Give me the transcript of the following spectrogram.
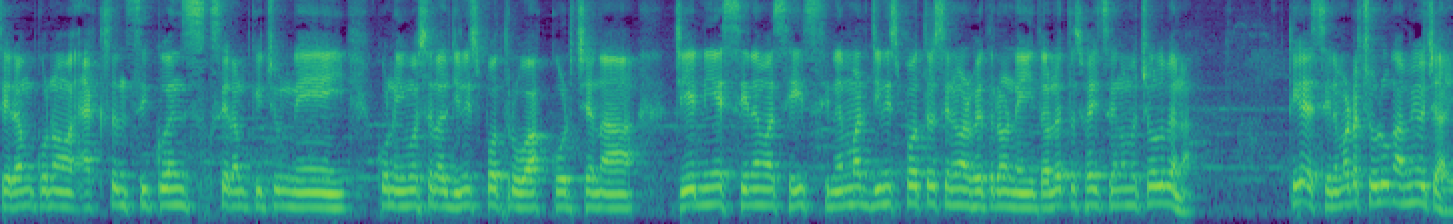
সেরম কোনো অ্যাকশন সিকোয়েন্স সেরম কিছু নেই, কোনো ইমোশনাল জিনিসপত্র ওয়ার্ক করছে না, যে নিয়ে সিনেমা সেই সিনেমার জিনিসপত্র সিনেমার ভেতরেও নেই, তাহলে তো সেই সিনেমা চলবে না। ঠিক আছে? সিনেমাটা চলুক, আমিও চাই।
